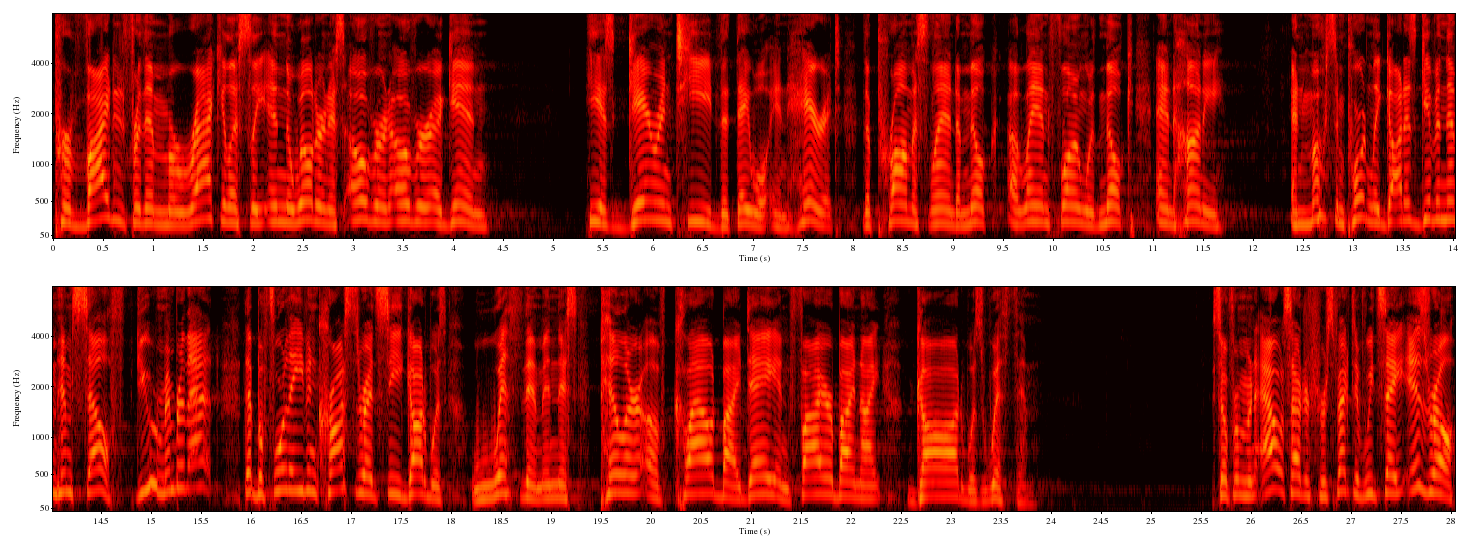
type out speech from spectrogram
provided for them miraculously in the wilderness over and over again. He has guaranteed that they will inherit the promised land, a, milk, a land flowing with milk and honey. And most importantly, God has given them Himself. Do you remember that? That before they even crossed the Red Sea, God was with them in this pillar of cloud by day and fire by night. God was with them. So, from an outsider's perspective, we'd say, Israel,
